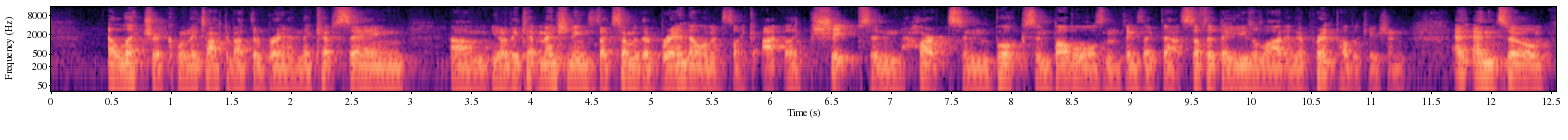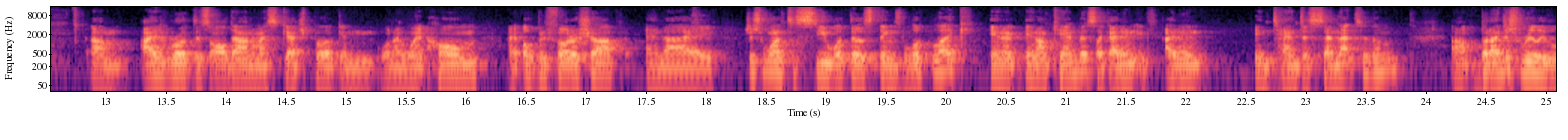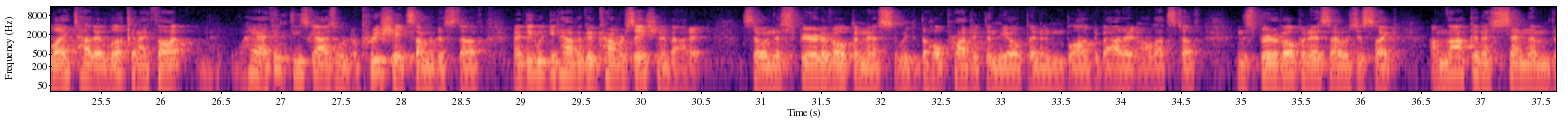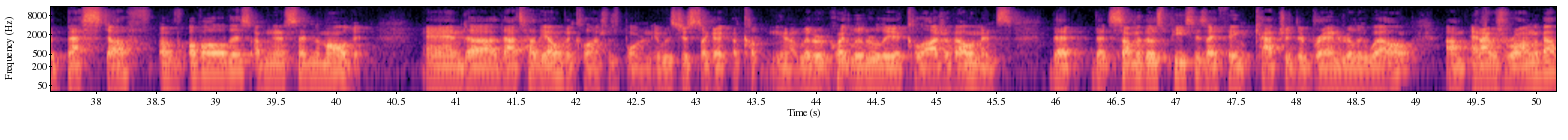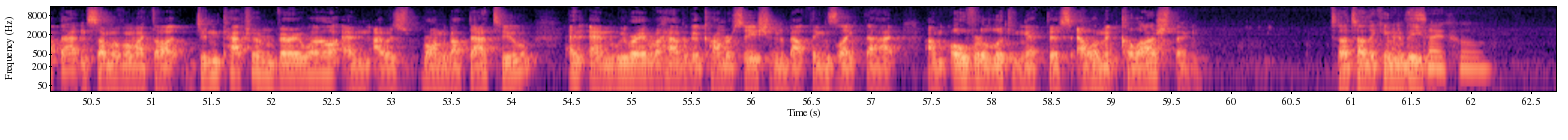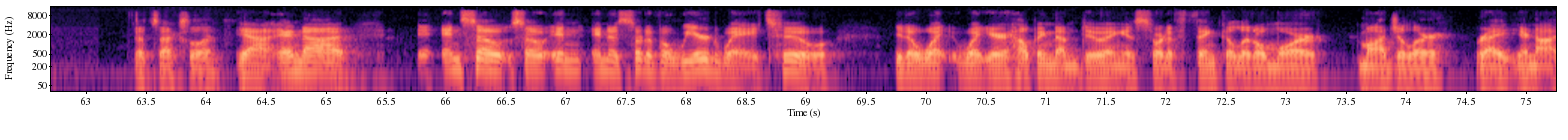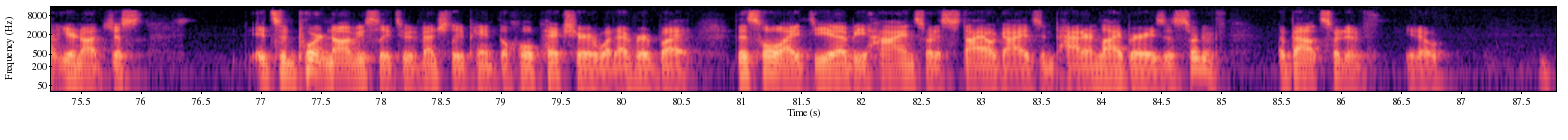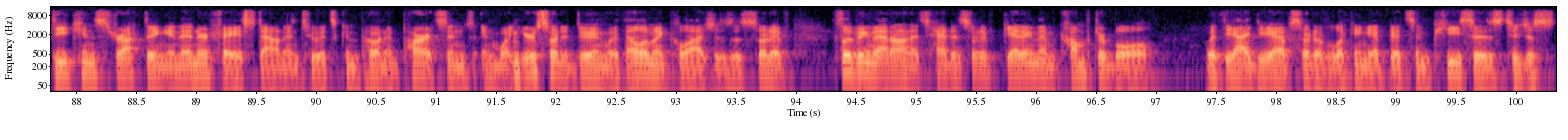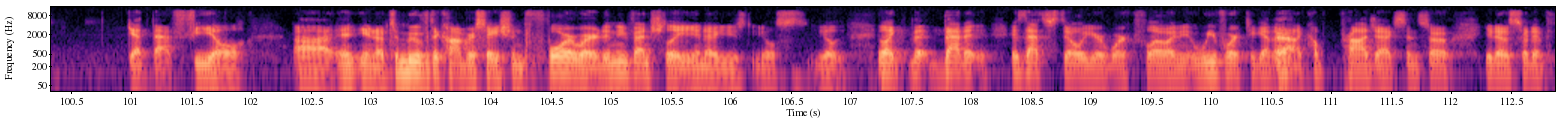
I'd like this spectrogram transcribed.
electric when they talked about their brand. They kept saying um, you know, they kept mentioning like some of their brand elements, like like shapes and hearts and books and bubbles and things like that, stuff that they use a lot in their print publication. And, and so um, I wrote this all down in my sketchbook, and when I went home, I opened Photoshop and I just wanted to see what those things looked like in a, in on canvas. Like I didn't I didn't intend to send that to them, um, but I just really liked how they look, and I thought, hey, I think these guys would appreciate some of this stuff. And I think we could have a good conversation about it. So, in the spirit of openness, we did the whole project in the open and blogged about it and all that stuff. In the spirit of openness, I was just like, I'm not going to send them the best stuff of, of all of this. I'm going to send them all of it. And uh, that's how the element collage was born. It was just like a, a you know, literally, quite literally a collage of elements that, that some of those pieces I think captured their brand really well. Um, and I was wrong about that. And some of them I thought didn't capture them very well. And I was wrong about that too. And, and we were able to have a good conversation about things like that, um, over looking at this element collage thing. So that's how they came that's to be. So cool. That's excellent. Yeah, and uh, and so so in in a sort of a weird way too, you know what what you're helping them doing is sort of think a little more modular, right? You're not you're not just. It's important, obviously, to eventually paint the whole picture, or whatever. But this whole idea behind sort of style guides and pattern libraries is sort of about sort of you know deconstructing an interface down into its component parts. And, and what you're sort of doing with element collages is sort of flipping that on its head and sort of getting them comfortable with the idea of sort of looking at bits and pieces to just get that feel. Uh, and, you know, to move the conversation forward, and eventually, you know, you, you'll you'll like that. That is that still your workflow? I mean, we've worked together yeah. on a couple projects, and so you know, sort of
